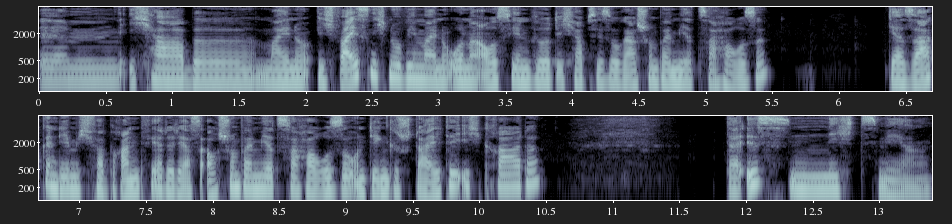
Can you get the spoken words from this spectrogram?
Ähm, ich habe meine, ich weiß nicht nur, wie meine Urne aussehen wird, ich habe sie sogar schon bei mir zu Hause. Der Sarg, in dem ich verbrannt werde, der ist auch schon bei mir zu Hause und den gestalte ich gerade. Da ist nichts mehr.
